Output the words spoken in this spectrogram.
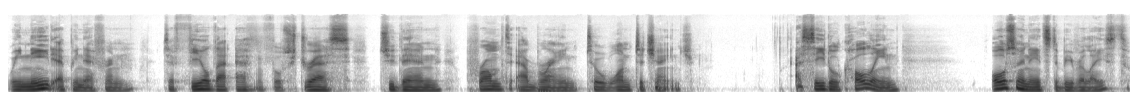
we need epinephrine to feel that effortful stress to then prompt our brain to want to change. Acetylcholine also needs to be released,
